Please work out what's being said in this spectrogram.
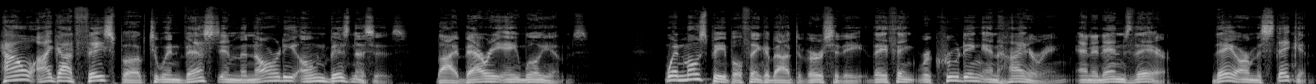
How I Got Facebook to Invest in Minority Owned Businesses by Bärí A. Williams. When most people think about diversity, they think recruiting and hiring, and it ends there. They are mistaken.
